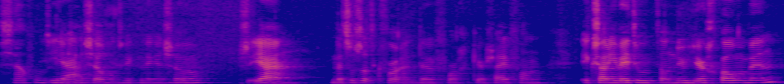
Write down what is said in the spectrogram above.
Zelfontwikkeling. ja, zelfontwikkeling en zo. Dus ja, net zoals dat ik voor de vorige keer zei van... Ik zou niet weten hoe ik dan nu hier gekomen ben.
